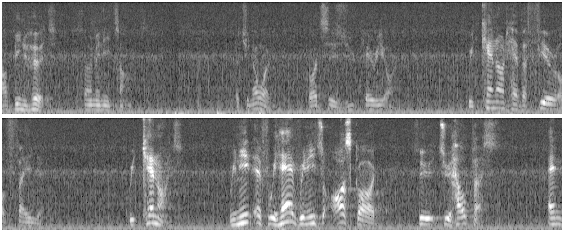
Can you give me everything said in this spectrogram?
I've been hurt so many times. But you know what? God says, you carry on. We cannot have a fear of failure. We cannot. We need, if we have, we need to ask God to, to help us. And,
